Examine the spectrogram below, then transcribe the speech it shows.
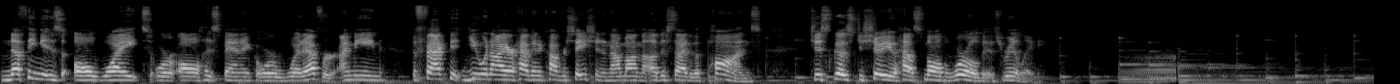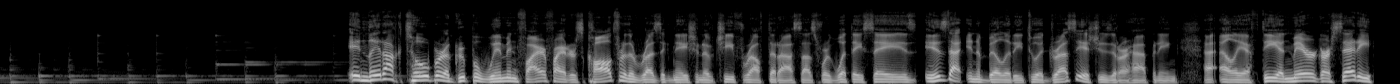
Nothing is all white or all Hispanic or whatever. I mean, the fact that you and I are having a conversation and I'm on the other side of the ponds just goes to show you how small the world is, really. In late October, a group of women firefighters called for the resignation of Chief Ralph Terrazas for what they say is, is that inability to address the issues that are happening at LAFD. And Mayor Garcetti,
